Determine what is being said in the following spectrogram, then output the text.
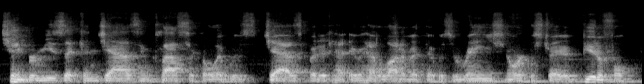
chamber music and jazz and classical. It was jazz, but it had it had a lot of it that was arranged and orchestrated, beautiful.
